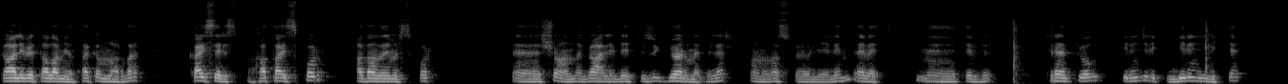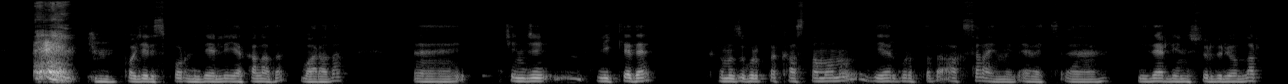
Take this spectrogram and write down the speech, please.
galibiyet alamayan takımlarda Kayseri Spor, Hatay Spor, Adana Demirspor e, şu anda galibiyet yüzü görmediler. Onu da söyleyelim. Evet. E, tevi, Trendyol birincilik mi? Birincilikte Kocaeli Spor liderliği yakaladı bu arada. E, ikinci ligde de Kırmızı grupta Kastamonu, diğer grupta da Aksaray mıydı? Evet. E, liderliğini sürdürüyorlar.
